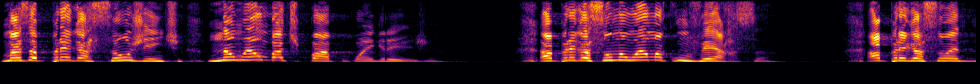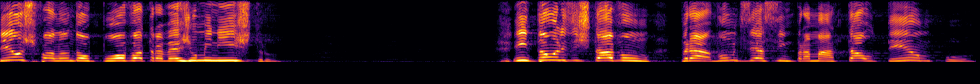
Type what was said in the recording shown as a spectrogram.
Mas a pregação, gente, não é um bate-papo com a igreja. A pregação não é uma conversa. A pregação é Deus falando ao povo através de um ministro. Então eles estavam para, vamos dizer assim, para matar o tempo,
